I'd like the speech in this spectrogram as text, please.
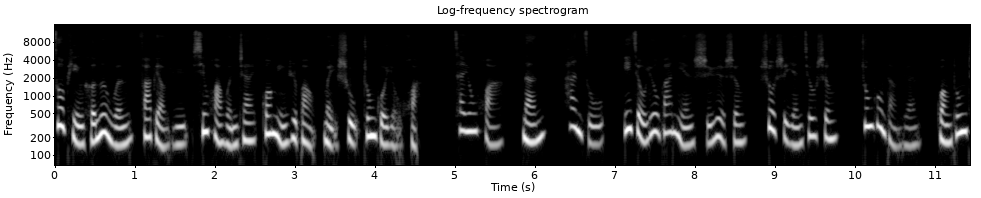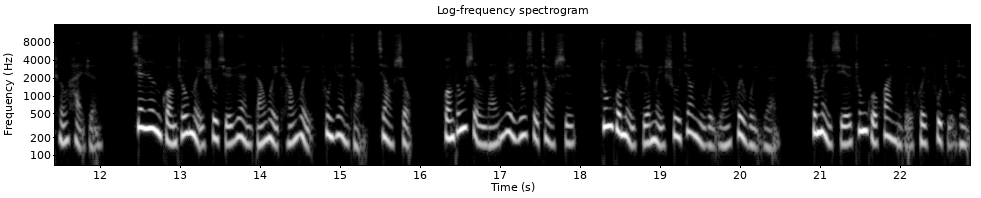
作品和论文发表于新华文摘、光明日报、美术中国油画。蔡雍华，男，汉族，一九六八年十月生，硕士研究生，中共党员，广东澄海人，现任广州美术学院党委常委、副院长、教授，广东省南粤优秀教师，中国美协美术教育委员会委员，省美协中国画艺委会副主任。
